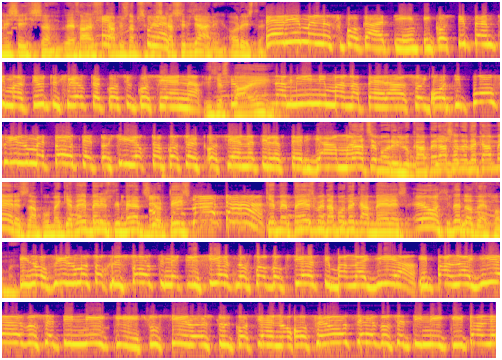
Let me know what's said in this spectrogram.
ανησύχησα. Δεν θα έρθει Ε, κάποιος να ψηφίσει ναι. Κασιδιάρη. Ορίστε. Περίμενε να σου πω κάτι. 25η Μαρτίου του 1821. Είχες Θέλω πάει; Ένα μήνυμα να περάσω ότι πού οφείλουμε τότε το 1821 τη λευτεριά μας. Κάτσε Μωρή Λουκά, περάσανε 10 μέρες να πούμε και δεν παίρνεις τη μέρα της γιορτής. Και με παίζει μετά από 10 μέρες. Ε, όχι, δεν το δέχομαι. Την οφείλουμε στο Χριστό, στην Εκκλησία, στην Ορθοδοξία, στην Παναγία. Η Παναγία έδωσε τη νίκη στους ήρωες του 21. Ο Θεός έδωσε τη νίκη. Ήτανε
